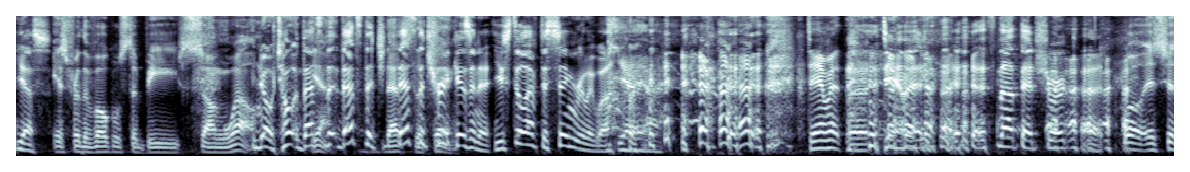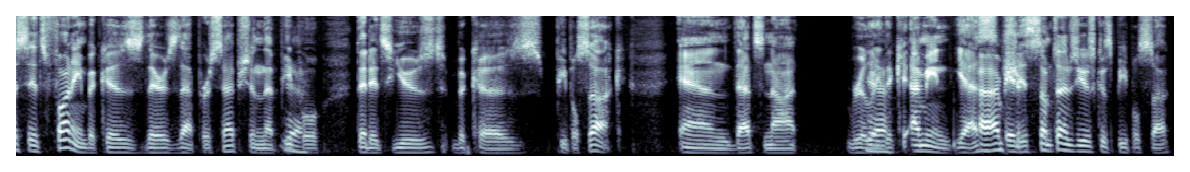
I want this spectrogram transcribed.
Yes. is for the vocals to be sung well. No, to- that's Yeah. the, that's the that's, the, trick, thing. isn't it? You still have to sing really well. Yeah, yeah. Damn it. Damn it, it's not that shortcut. well, it's just it's funny because there's that perception that Yeah. people that it's used because people suck, and that's not really Yeah. the case. I mean, yes, Uh, it sure- is sometimes used because people suck,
